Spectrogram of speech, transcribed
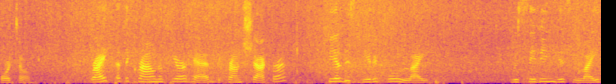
portal right at the crown of your head, the crown chakra. Feel this beautiful light receiving this light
